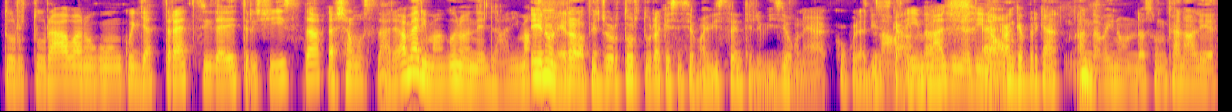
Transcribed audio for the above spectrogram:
torturavano con quegli attrezzi da elettricista. Lasciamo stare, a me rimangono nell'anima. E non era la peggior tortura che si sia mai vista in televisione, ecco, quella di no, Scandal. immagino di Eh, no. anche perché andava in onda su un canale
